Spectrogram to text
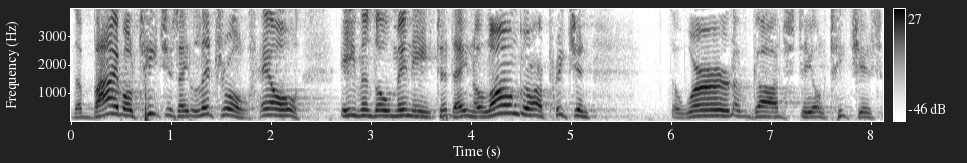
the Bible teaches a literal hell, even though many today no longer are preaching. The Word of God still teaches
